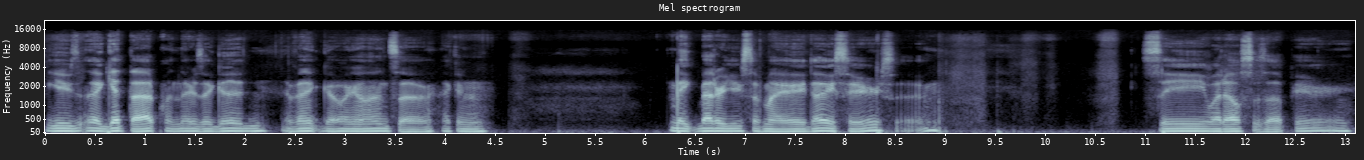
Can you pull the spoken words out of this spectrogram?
use uh, get that when there's a good event going on, so I can make better use of my dice here. So see what else is up here.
